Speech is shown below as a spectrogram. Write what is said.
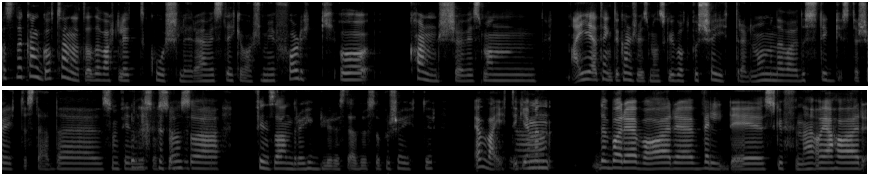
Altså, det kan godt hende at det hadde vært litt koseligere hvis det ikke var så mye folk, og kanskje hvis man Nei, jeg tenkte kanskje hvis man skulle gått på skøyter eller noe, men det var jo det styggeste skøytestedet som finnes også, så finnes det andre hyggeligere steder å stå på skøyter? Jeg veit ikke, Ja. men det bare var, eh, veldig skuffende, og jeg har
